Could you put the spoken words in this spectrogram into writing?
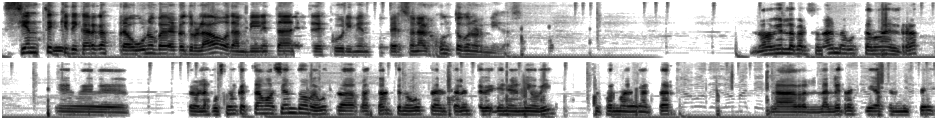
¿Sientes que te cargas para uno para el otro lado o también está en este descubrimiento personal junto con hormigas? No, a mí en lo personal me gusta más el rap. eh, pero la fusión que estamos haciendo me gusta bastante, me gusta el talento que tiene el mío beat, su forma de cantar, la- las letras que hace el mixtape.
